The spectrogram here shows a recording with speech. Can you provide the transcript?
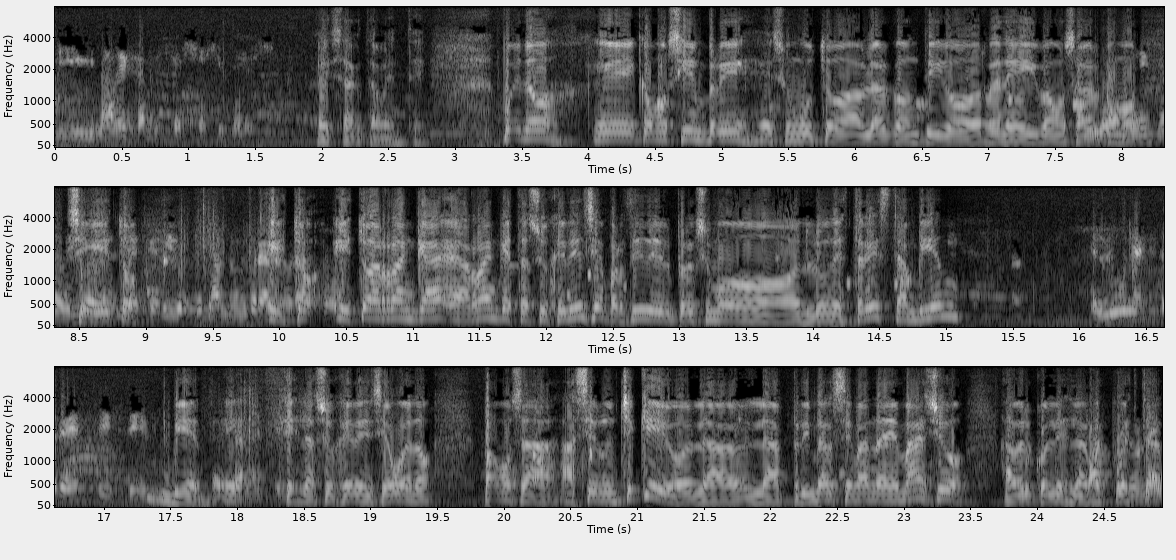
y no dejan de ser socios por eso. Exactamente. Bueno, eh, como siempre, es un gusto hablar contigo, René, y vamos a ver cómo sigue esto. Esto, esto arranca, arranca esta sugerencia a partir del próximo lunes 3 también. El lunes 3, sí, sí. Bien, eh, es, la sugerencia. Bueno, vamos a hacer un chequeo la, la primera semana de mayo, a ver cuál es la respuesta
